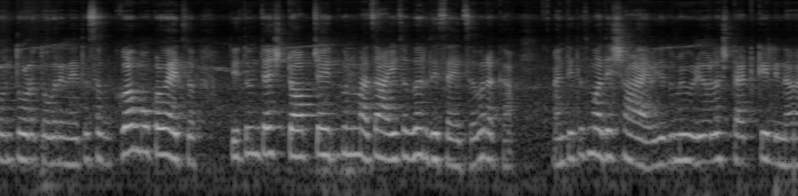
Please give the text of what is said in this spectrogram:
कोण तोडत वगैरे नाही तर सगळं मोकळं व्हायचं. तिथून त्या स्टॉपच्या इथून माझं आईचं घर दिसायचं बरं का. आणि तिथंच मध्ये शाळा आहे. म्हणजे तुम्ही व्हिडिओला स्टार्ट केली ना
